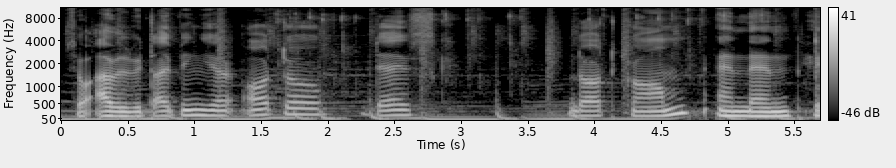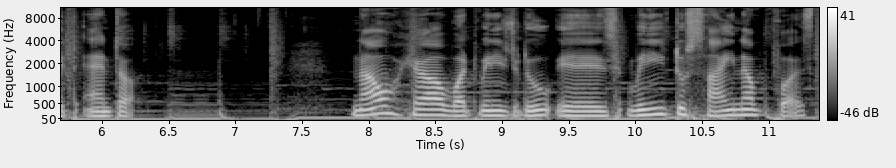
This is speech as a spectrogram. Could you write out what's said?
So I will be typing here autodesk.com and then hit enter. Now here what we need to do is we need to sign up first.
